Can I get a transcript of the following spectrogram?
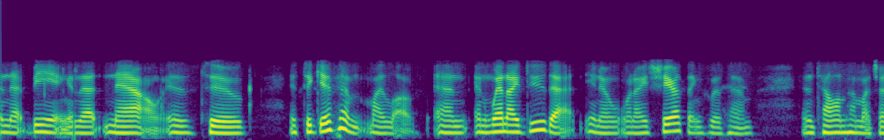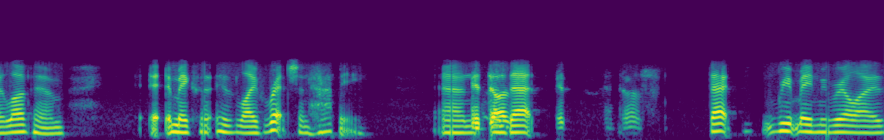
in that being and that now is to is to give him my love and and when i do that you know when i share things with him and tell him how much i love him it, it makes his life rich and happy and, It does. and that It it does. that re- made me realize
